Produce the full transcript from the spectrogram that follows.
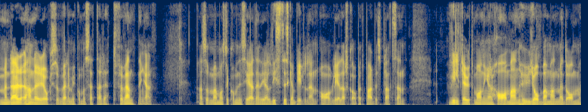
Men där handlar det också väldigt mycket om att sätta rätt förväntningar. Alltså man måste kommunicera den realistiska bilden av ledarskapet på arbetsplatsen vilka utmaningar har man? Hur jobbar man med dem?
